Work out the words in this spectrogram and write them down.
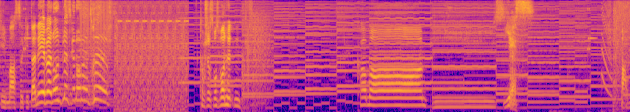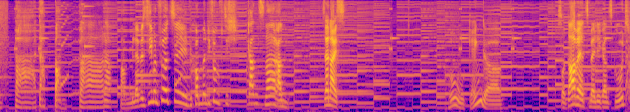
Grimasse geht daneben und Blitzkanone trifft! Komm schon, das muss man hinten. Come on, please. Yes! Bam, ba, da, bam, ba, da, bam. Level 47. Wir kommen an die 50 ganz nah ran. Sehr nice. Oh, Gengar. So, da wäre jetzt Melly ganz gut.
